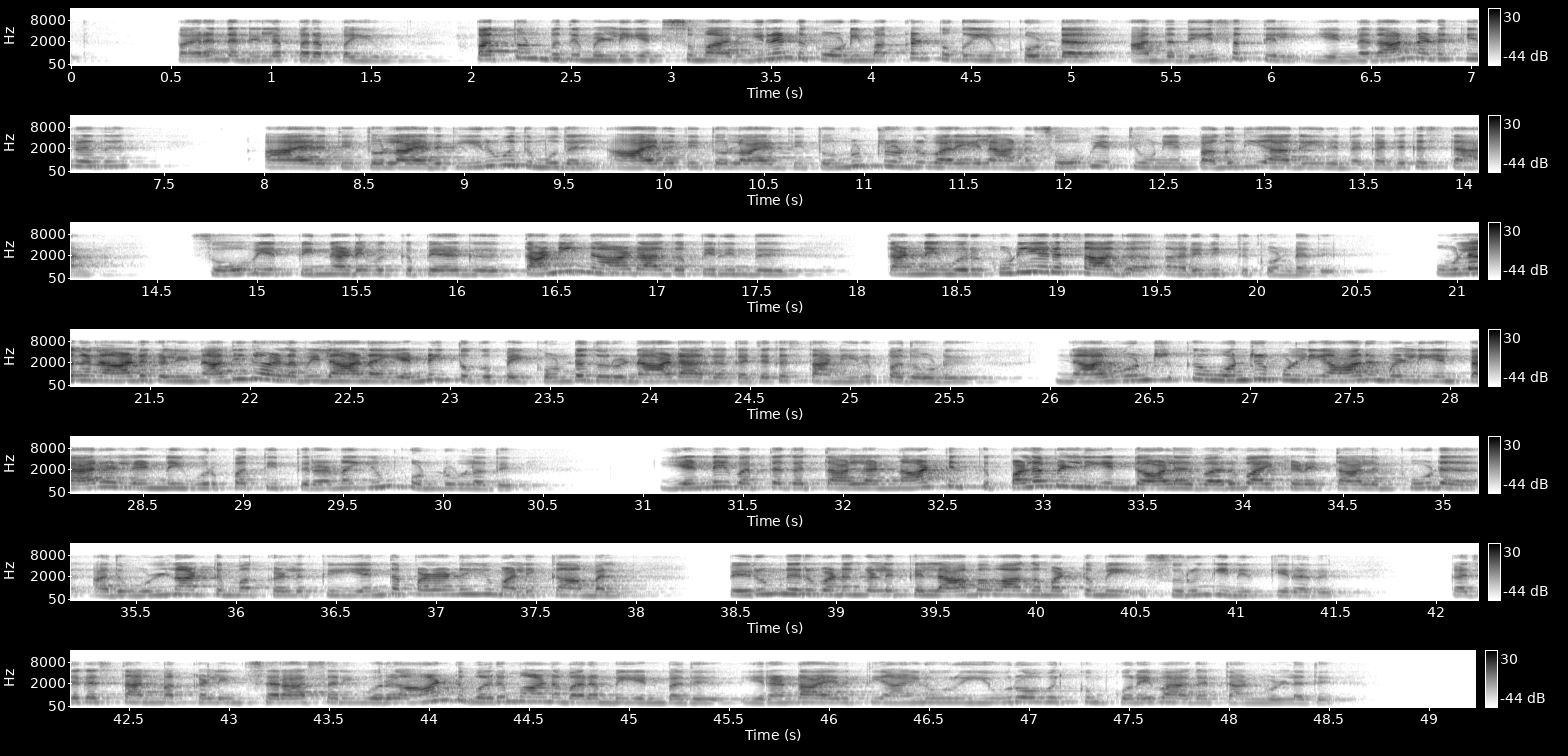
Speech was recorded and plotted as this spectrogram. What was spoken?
பரந்த நிலப்பரப்பையும் பத்தொன்பது மில்லியன் சுமார் இரண்டு கோடி மக்கள் தொகையும் கொண்ட அந்த தேசத்தில் என்னதான் நடக்கிறது? ஆயிரத்தி தொள்ளாயிரத்தி இருபது முதல் ஆயிரத்தி தொள்ளாயிரத்தி தொன்னூற்றொன்று வரையிலான சோவியத் யூனியன் பகுதியாக இருந்த கஜகஸ்தான் சோவியத் பின்னடைவுக்கு பிறகு தனி நாடாக பிரிந்து தன்னை ஒரு குடியரசாக அறிவித்து கொண்டது. உலக நாடுகளின் அதிக அளவிலான எண்ணெய் தொகுப்பை கொண்டதொரு நாடாக கஜகஸ்தான் இருப்பதோடு நாள் ஒன்றுக்கு ஒன்று புள்ளி ஆறு மில்லியன் பேரல் எண்ணெய் உற்பத்தி திறனையும் கொண்டுள்ளது. எண்ணெய் வர்த்தகத்தால் அந்நாட்டிற்கு பல பில்லியன் டாலர் வருவாய் கிடைத்தாலும் கூட அது உள்நாட்டு மக்களுக்கு எந்த பலனையும் அளிக்காமல் பெரும் நிறுவனங்களுக்கு லாபமாக மட்டுமே சுருங்கி நிற்கிறது. கஜகஸ்தான் மக்களின் சராசரி ஒரு ஆண்டு வருமான வரம்பு என்பது இரண்டாயிரத்தி ஐநூறு யூரோவிற்கும் குறைவாகத்தான் உள்ளது.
